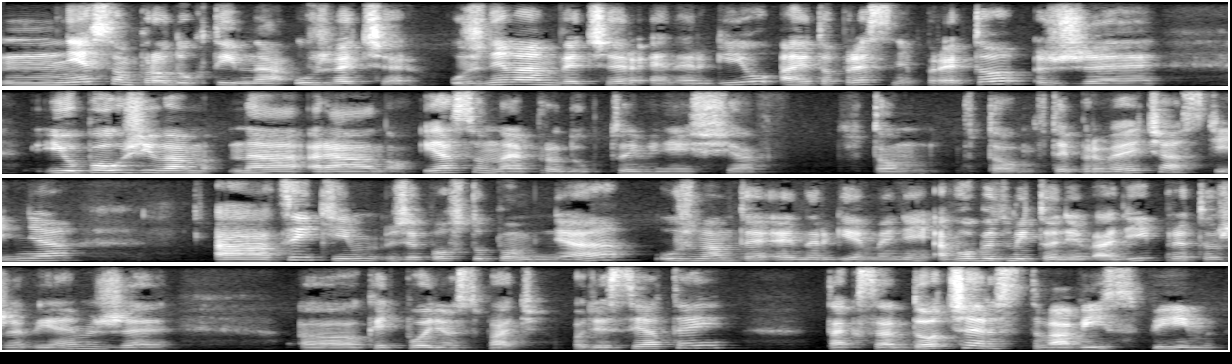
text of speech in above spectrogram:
nie som produktívna už večer. Už nemám večer energiu a je to presne preto, že ju používam na ráno. Ja som najproduktívnejšia v, tom, v, tom, v tej prvej časti dňa a cítim, že postupom dňa už mám tej energie menej a vôbec mi to nevadí, pretože viem, že uh, keď pôjdem spať o 10, tak sa do čerstva vyspím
